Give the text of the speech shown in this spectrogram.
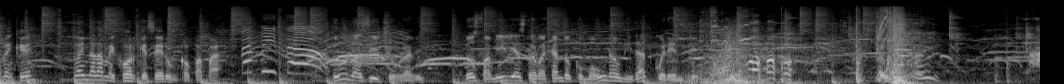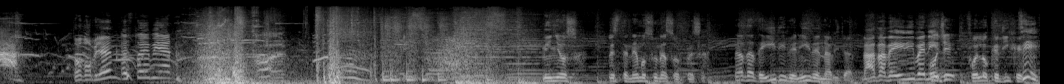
¿saben qué? No hay nada mejor que ser un copapá. ¡Pepito! Tú lo has dicho, Brady. Dos familias trabajando como una unidad coherente. ¿Todo bien? Estoy bien. Niños, les tenemos una sorpresa. Nada de ir y venir en Navidad. Nada de ir y venir. Oye, fue lo que dije. ¡Sí!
